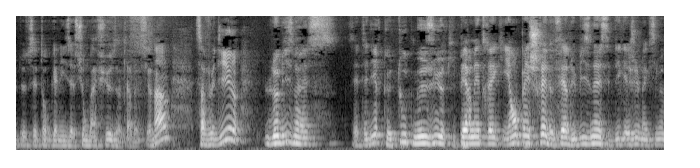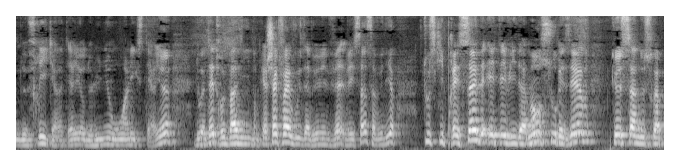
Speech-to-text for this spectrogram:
de cette organisation mafieuse internationale. Ça veut dire le business. C'est-à-dire que toute mesure qui permettrait, qui empêcherait de faire du business et de dégager le maximum de fric à l'intérieur de l'Union ou à l'extérieur doit être bannie. Donc à chaque fois que vous avez ça, ça veut dire tout ce qui précède est évidemment sous réserve que ça ne soit,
